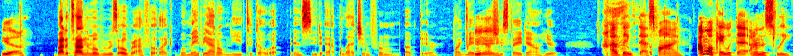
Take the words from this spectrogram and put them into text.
Yeah. By the time the movie was over, I felt like, well, maybe I don't need to go up and see the Appalachian from up there. Like maybe I Mm-mm. should stay down here. I think that's fine. I'm okay with that, honestly.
